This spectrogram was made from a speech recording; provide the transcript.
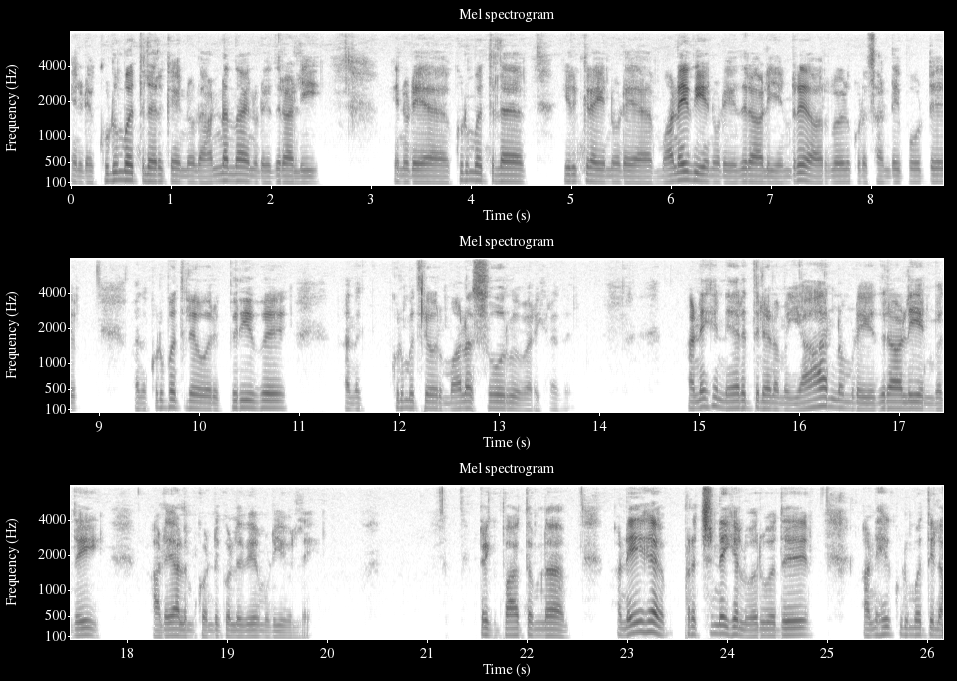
என்னுடைய குடும்பத்தில் இருக்க என்னோட அண்ணன் தான் என்னுடைய எதிராளி என்னுடைய குடும்பத்தில் இருக்கிற என்னுடைய மனைவி என்னுடைய எதிராளி என்று அவர்களோடு கூட சண்டை போட்டு அந்த குடும்பத்திலே ஒரு பிரிவு அந்த குடும்பத்திலே ஒரு மன சோர்வு வருகிறது. அநேக நேரத்தில் நம்ம யார் நம்முடைய எதிராளி என்பதை அடையாளம் கொண்டு கொள்ளவே முடியவில்லை. இன்றைக்கு பார்த்தோம்னா அநேக பிரச்சனைகள் வருவது அநேக குடும்பத்தில்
